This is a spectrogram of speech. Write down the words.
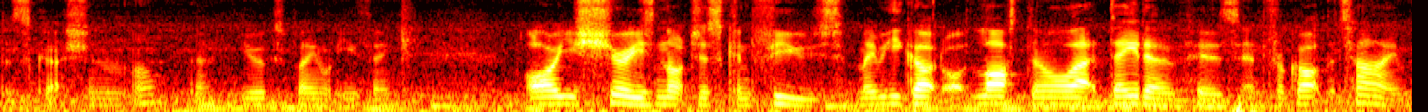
discussion. Oh, yeah, you explain what you think. Are you sure he's not just confused? Maybe he got lost in all that data of his and forgot the time.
